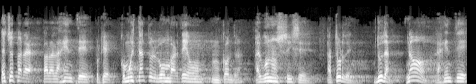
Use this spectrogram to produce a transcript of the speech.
Esto es para, para la gente, porque como es tanto el bombardeo en contra, algunos sí se aturden, dudan. No, la gente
